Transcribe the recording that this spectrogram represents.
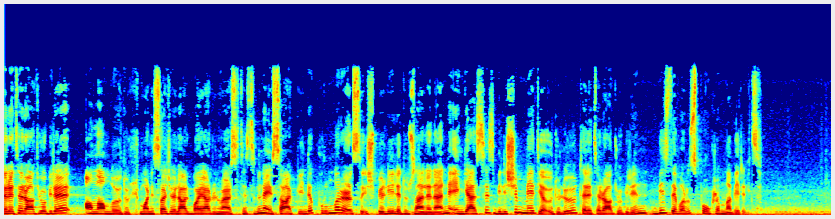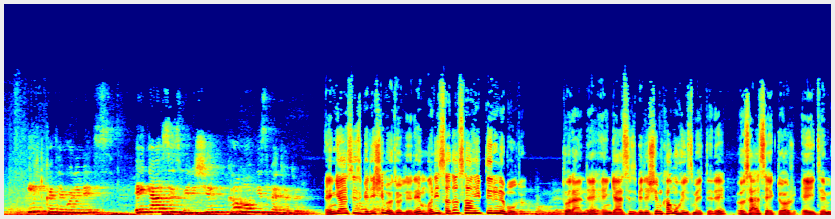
TRT Radyo 1'e anlamlı ödül. Manisa Celal Bayar Üniversitesi'nin ev sahipliğinde kurumlar arası işbirliğiyle düzenlenen Engelsiz Bilişim Medya Ödülü TRT Radyo 1'in Biz de Varız programına verildi. İlk kategorimiz Engelsiz Bilişim Kamu Hizmet Ödülü. Engelsiz Bilişim Ödülleri Manisa'da sahiplerini buldu. Törende engelsiz bilişim kamu hizmetleri, özel sektör, eğitim,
